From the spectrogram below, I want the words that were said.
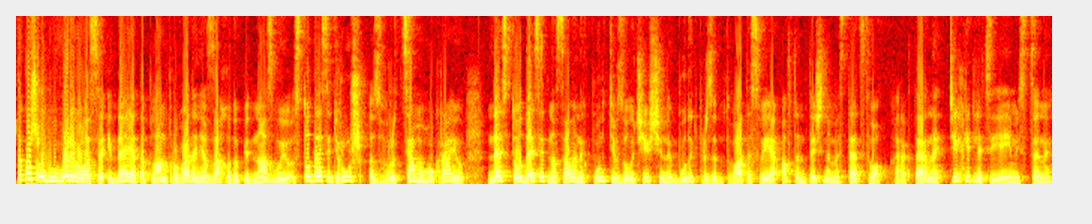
Також обговорювалася ідея та план проведення заходу під назвою «110 руш з городця мого краю, де 110 населених пунктів Золочівщини будуть презентувати своє автентичне мистецтво, характерне тільки для цієї місцини.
